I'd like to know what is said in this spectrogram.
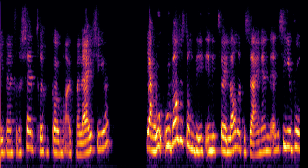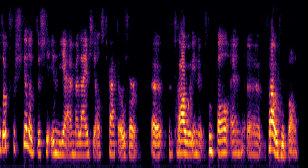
je bent recent teruggekomen uit Maleisië ja, hoe, hoe was het om die, in die twee landen te zijn? En, en zie je bijvoorbeeld ook verschillen tussen India en Maleisië als het gaat over uh, vrouwen in het voetbal en uh, vrouwenvoetbal?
